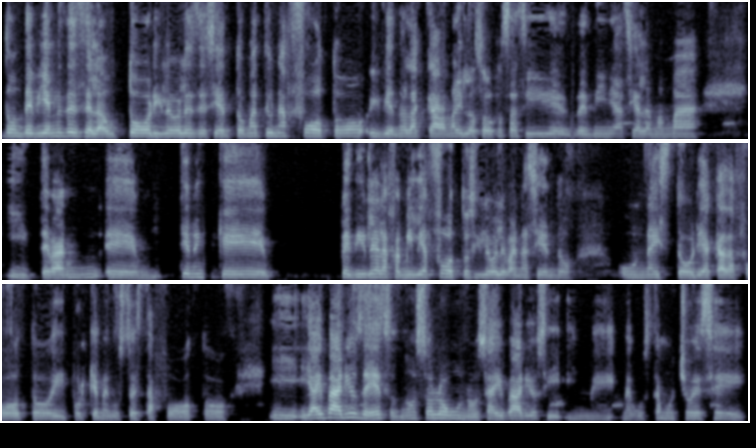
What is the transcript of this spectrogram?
donde viene desde el autor y luego les decían, tómate una foto y viendo la cámara y los ojos así de, de niña hacia la mamá y te van, eh, tienen que pedirle a la familia fotos y luego le van haciendo una historia a cada foto y por qué me gustó esta foto. Y, y hay varios de esos, no solo uno, o sea, hay varios y, y me, me gusta mucho ese,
